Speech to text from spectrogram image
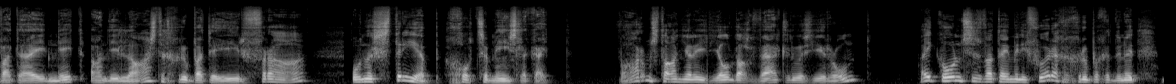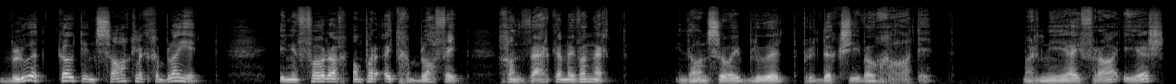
wat hy net aan die laaste groep wat hy hier vra, onderstreep God se menslikheid. Waarom staan julle heeldag werkloos hier rond? Hy kon soos wat hy met die vorige groepe gedoen het, bloot koud en saaklik gebly het en eenvoudig amper uitgeblaf het, gaan werk in my wingerd en dan sou hy bloot produksie wou gehad het. Maar nee, hy vra eers,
